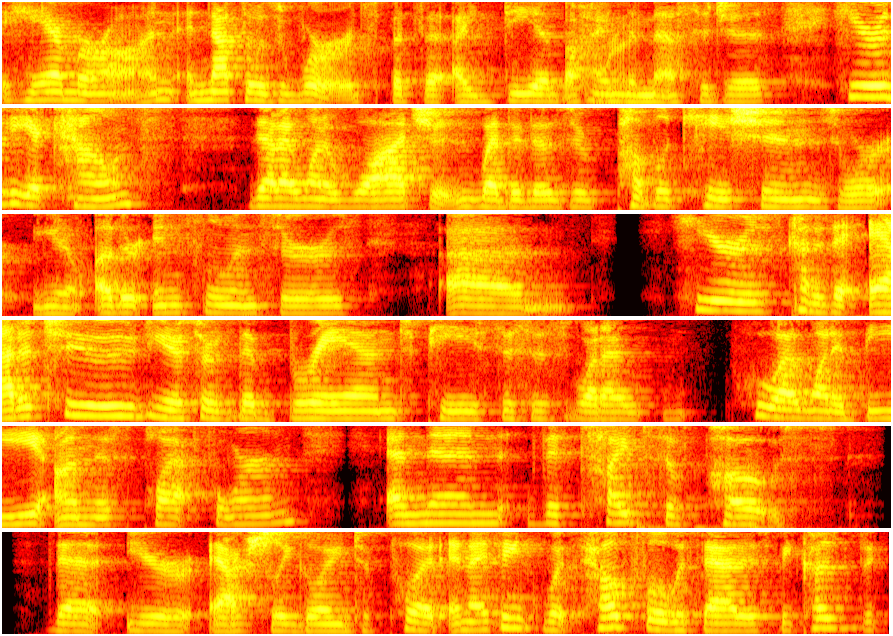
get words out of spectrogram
hammer on, and not those words, but the idea behind the messages. Here are the accounts that I want to watch, and whether those are publications or you know other influencers. Um, here's kind of the attitude, you know, sort of the brand piece. This is what I, who I want to be on this platform, and then the types of posts that you're actually going to put. And I think what's helpful with that is because the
